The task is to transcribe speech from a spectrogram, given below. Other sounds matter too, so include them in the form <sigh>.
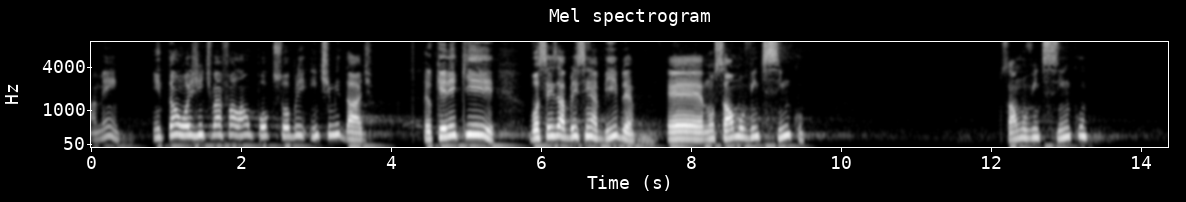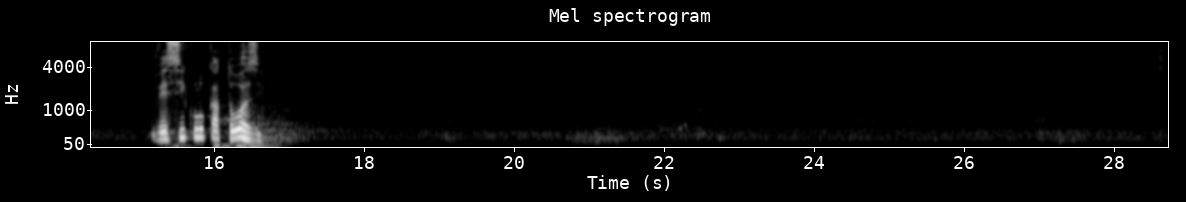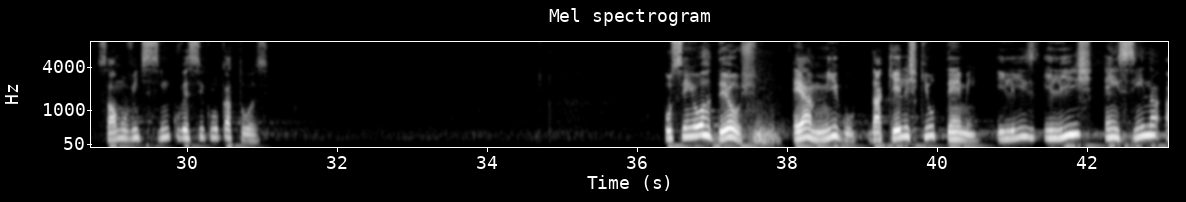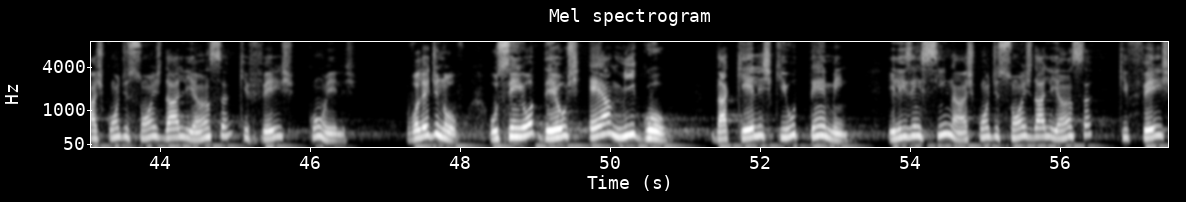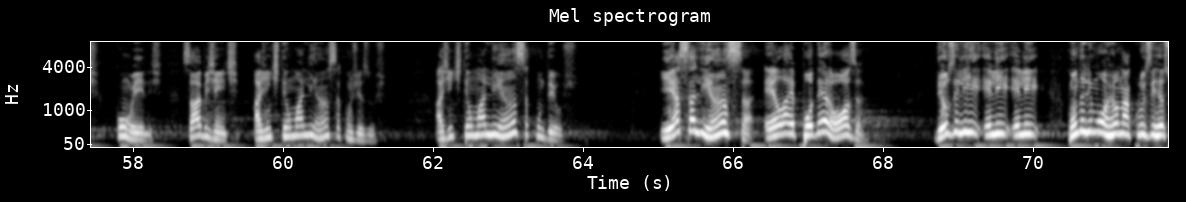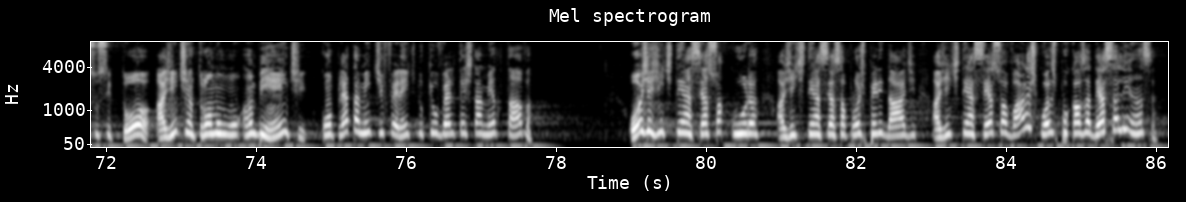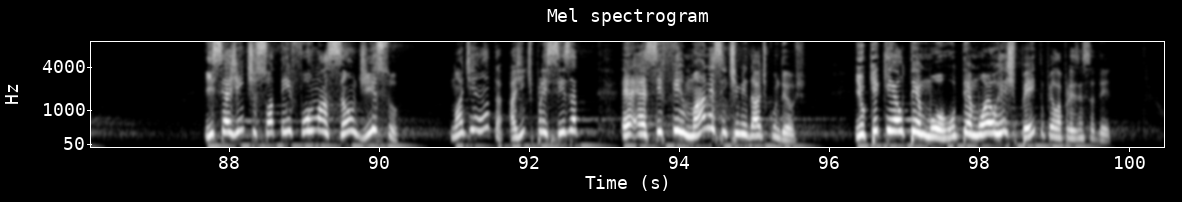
Amém? Então hoje a gente vai falar um pouco sobre intimidade. Eu queria que vocês abrissem a Bíblia é, no Salmo 25. Salmo 25, versículo 14. Salmo 25, versículo 14. O Senhor Deus é amigo daqueles que o temem e lhes, e lhes ensina as condições da aliança que fez com eles. Vou ler de novo. O Senhor Deus é amigo daqueles que o temem e lhes ensina as condições da aliança que fez com eles. Sabe, gente, a gente tem uma aliança com Jesus. A gente tem uma aliança com Deus. E essa aliança, ela é poderosa. Deus, ele, ele, ele, quando ele morreu na cruz e ressuscitou, a gente entrou num ambiente completamente diferente do que o Velho Testamento estava. Hoje a gente tem acesso à cura, a gente tem acesso à prosperidade, a gente tem acesso a várias coisas por causa dessa aliança. E se a gente só tem informação disso, não adianta. A gente precisa é, é se firmar nessa intimidade com Deus. E o que, que é o temor? O temor é o respeito pela presença dele.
